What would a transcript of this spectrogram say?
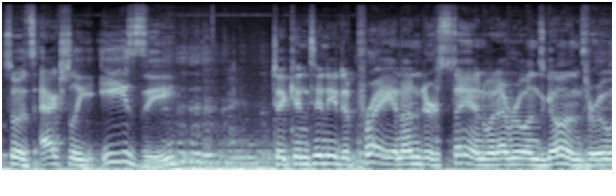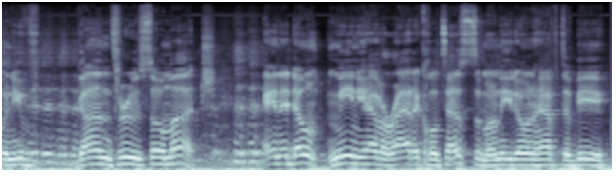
So it's actually easy to continue to pray and understand what everyone's going through when you've gone through so much. And it don't mean you have a radical testimony. You don't have to be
